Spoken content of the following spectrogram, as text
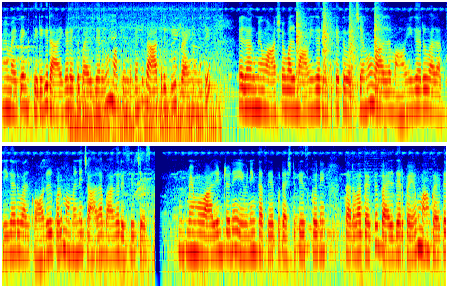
మేమైతే ఇంక తిరిగి రాయగడ అయితే బయలుదేరాము. మాకు ఎందుకంటే రాత్రికి ట్రైన్ ఉంది. ఇలాగ మేము ఆశ వాళ్ళ మామయ్య గారి ఇంటికైతే వచ్చాము. వాళ్ళ మామయ్య గారు వాళ్ళ అత్తయ్య గారు వాళ్ళ కోడలు కూడా మమ్మల్ని చాలా బాగా రిసీవ్ చేసుకున్నారు. మేము వాళ్ళ ఇంట్లోనే ఈవినింగ్ కాసేపు రెస్ట్ తీసుకొని తర్వాత అయితే బయలుదేరిపోయాం. మాకైతే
